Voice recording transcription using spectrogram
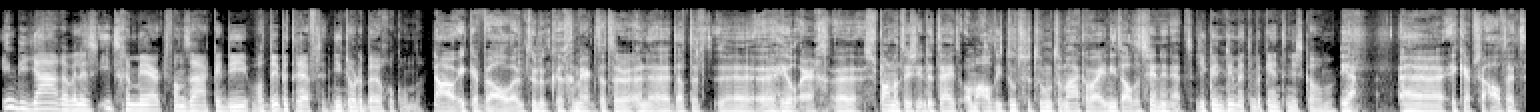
in die jaren wel eens iets gemerkt van zaken die, wat dit betreft, niet door de beugel konden? Nou, ik heb wel natuurlijk eh, gemerkt dat, er een, uh, dat het uh, heel erg uh, spannend is in de tijd om al die toetsen te moeten maken waar je niet altijd zin in hebt. Je kunt nu met een bekentenis komen. Ja. ik heb ze altijd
